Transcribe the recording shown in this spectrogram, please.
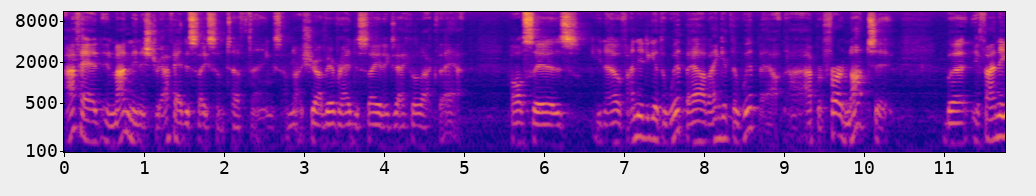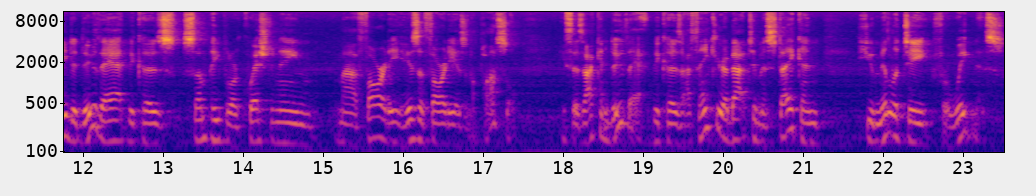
I've had, in my ministry, I've had to say some tough things. I'm not sure I've ever had to say it exactly like that. Paul says, you know, if I need to get the whip out, I can get the whip out. I, I prefer not to. But if I need to do that because some people are questioning my authority, his authority as an apostle, he says, I can do that because I think you're about to mistaken humility for weakness.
